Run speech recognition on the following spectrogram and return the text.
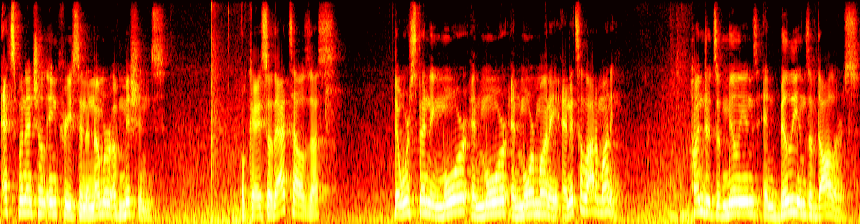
exponential increase in the number of missions. Okay, so that tells us that we're spending more and more and more money, and it's a lot of money. Hundreds of millions and billions of dollars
